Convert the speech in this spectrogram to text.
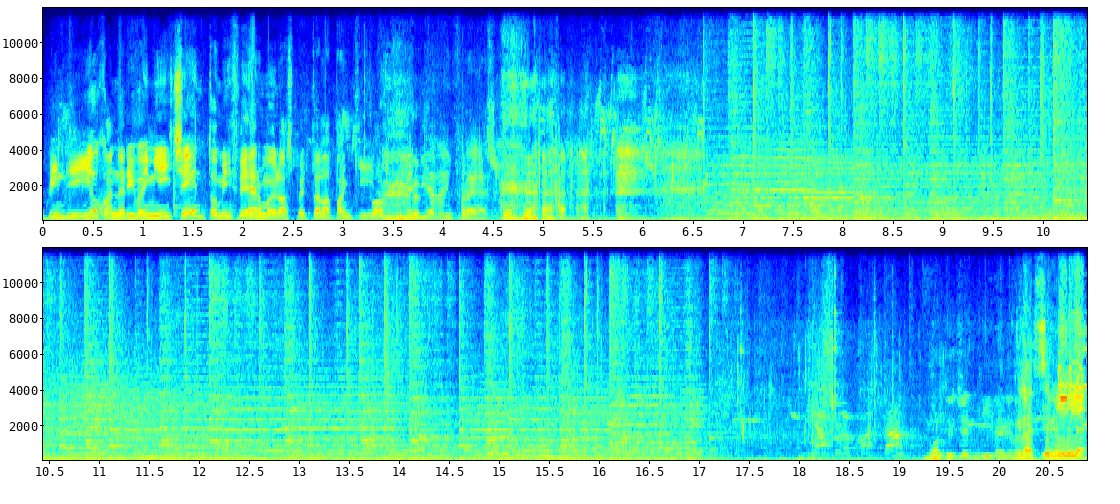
Quindi io quando arrivo ai miei 100 mi fermo e lo aspetto alla panchina. Porti le birre in fresco molto gentile grazie, grazie mille.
